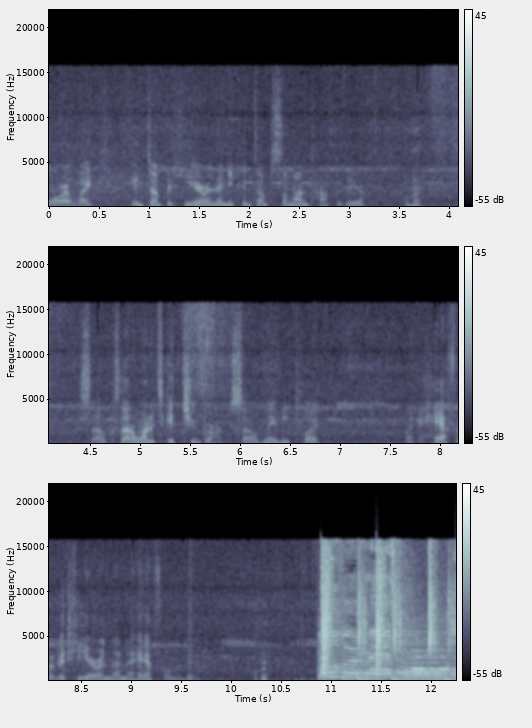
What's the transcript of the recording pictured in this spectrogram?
or like you can dump it here and then you can dump some on top of there. Okay. So, because I don't want it to get too burnt. So maybe put like a half of it here and then a half over there. Okay.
